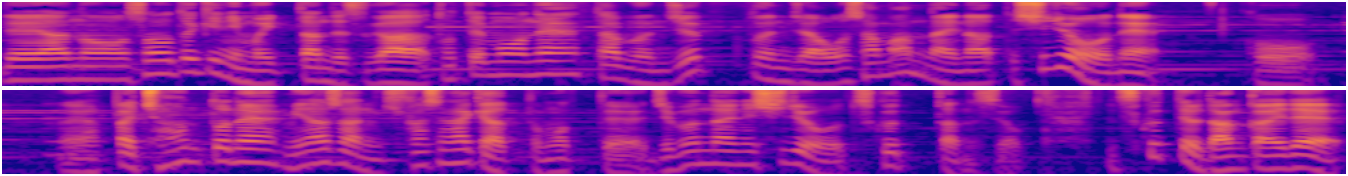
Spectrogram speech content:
であのその時にも言ったんですがとてもね多分10分じゃ収まんないなって資料をねこうやっぱりちゃんとね皆さんに聞かせなきゃと思って自分なりに資料を作ったんですよ。作ってる段階で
